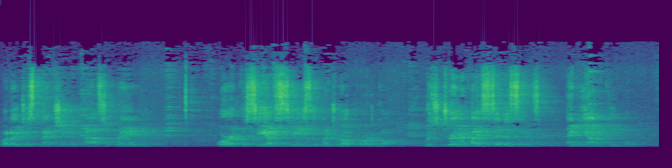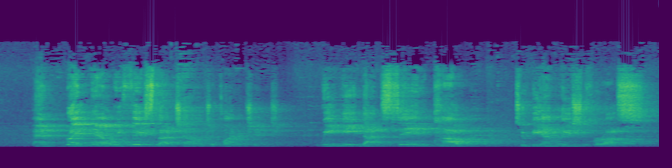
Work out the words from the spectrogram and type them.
what I just mentioned in acid rain, or the CFCs, the Montreal Protocol, was driven by citizens and young people. And right now we face that challenge of climate change. We need that same power to be unleashed for us.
